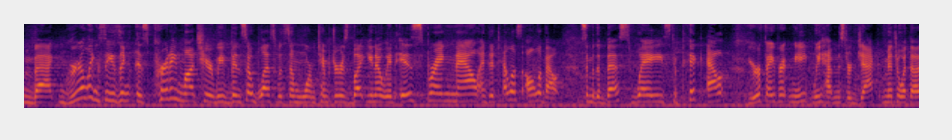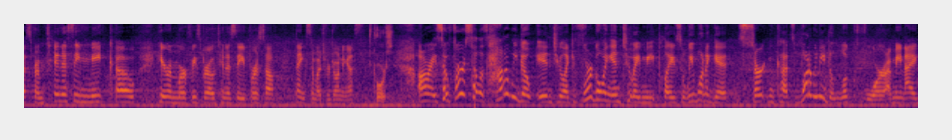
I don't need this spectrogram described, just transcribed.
Welcome back. Grilling season is pretty much here. We've been so blessed with some warm temperatures, but you know, it is spring now. And to tell us all about some of the best ways to pick out your favorite meat, we have Mr. Jack Mitchell with us from Tennessee Meat Co. here in Murfreesboro, Tennessee. First off, thanks so much for joining us. Of course. All right, so first tell us, how do we go into, like, if we're going into a meat place, so we want to get certain cuts, what do we need to look for? I mean, I,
